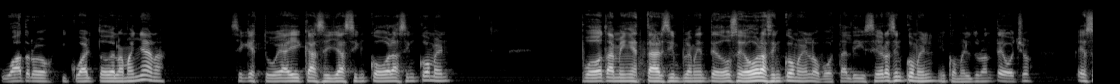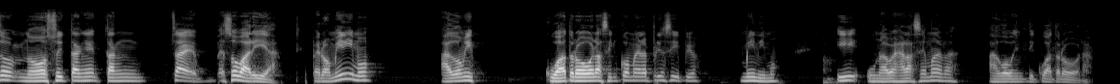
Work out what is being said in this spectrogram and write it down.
4 y cuarto de la mañana. Así que estuve ahí casi ya 5 horas sin comer. Puedo también estar simplemente 12 horas sin comer, o puedo estar 16 horas sin comer y comer durante 8. Eso no soy tan, tan, ¿sabes? Eso varía. Pero mínimo, hago mis 4 horas sin comer al principio, mínimo. Y una vez a la semana hago 24 horas.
